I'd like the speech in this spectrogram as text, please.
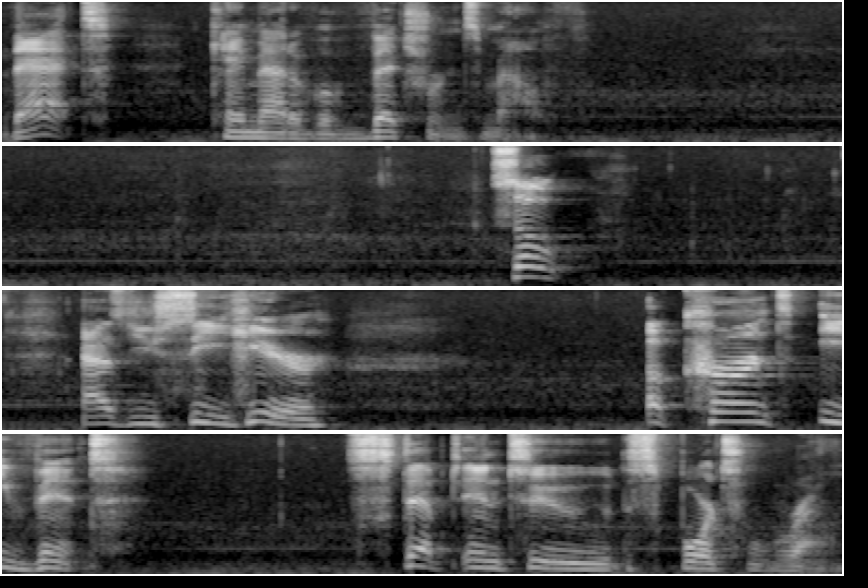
That came out of a veteran's mouth. So, as you see here, a current event stepped into the sports realm.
